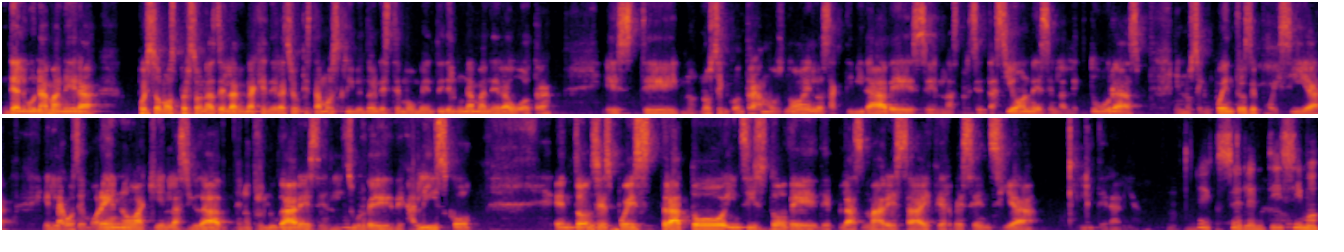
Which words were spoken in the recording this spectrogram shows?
de alguna manera, pues somos personas de la misma generación que estamos escribiendo en este momento y de alguna manera u otra, este, nos encontramos ¿no? en las actividades, en las presentaciones, en las lecturas, en los encuentros de poesía, en Lagos de Moreno, aquí en la ciudad, en otros lugares, en el sur de, Jalisco. Entonces, pues trato, insisto, de, plasmar esa efervescencia literaria. Excelentísimo.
